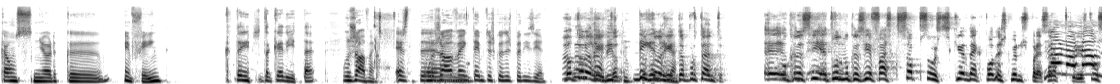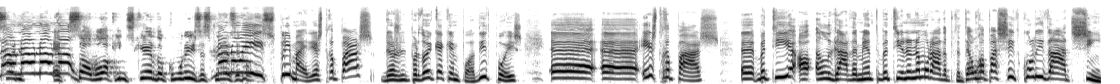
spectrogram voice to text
que é um senhor que, enfim, que tem esta carita. Um jovem. Este, Um jovem que tem muitas coisas para dizer. Doutora Rita. Diga, doutora diga. Rita, portanto, a, democracia, a tua democracia faz que só pessoas de esquerda é que podem escrever no Expresso. Não, não, não, não, não, não, É que só o bloquinho de esquerda, ou comunista, se Não, não é isso. Primeiro, este rapaz, Deus lhe perdoe, que é quem pode. E depois, ah, ah, este rapaz ah, batia, alegadamente, batia na namorada. Portanto, é um rapaz cheio de qualidades, sim.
